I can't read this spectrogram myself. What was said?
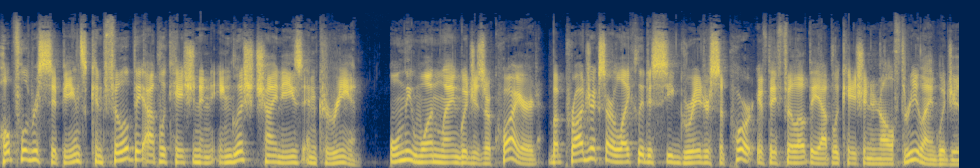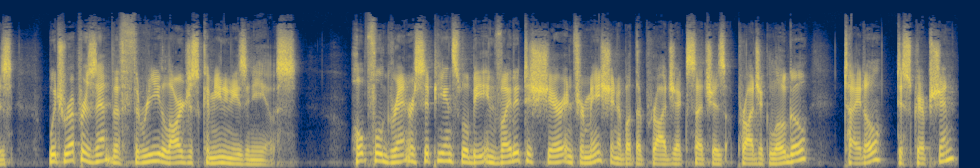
Hopeful recipients can fill out the application in English, Chinese, and Korean. Only one language is required, but projects are likely to see greater support if they fill out the application in all three languages, which represent the three largest communities in EOS. Hopeful grant recipients will be invited to share information about the project, such as project logo, title, description,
